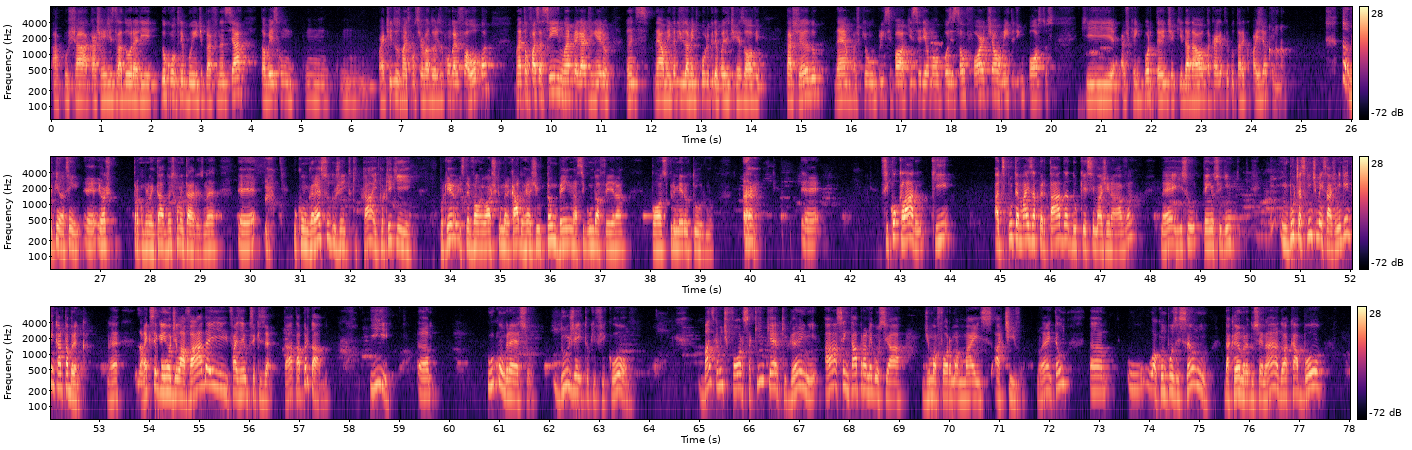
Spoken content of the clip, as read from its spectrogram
a, a puxar a caixa registradora ali do contribuinte para financiar, talvez com, com, com, partidos mais conservadores, o Congresso fala, opa, não é tão fácil assim, não é pegar dinheiro antes, né, aumentando o endividamento público e depois a gente resolve taxando, né? Acho que o principal aqui seria uma oposição forte ao aumento de impostos, que acho que é importante aqui, dada a alta carga tributária que o país já tem. Não, Vitinho, assim, é, eu acho, para complementar, dois comentários, né? É, o Congresso do jeito que está, e por que que, por que, Estevão, eu acho que o mercado reagiu tão bem na segunda-feira pós primeiro turno? É, ficou claro que a disputa é mais apertada do que se imaginava, né? Isso tem o seguinte, embute a seguinte mensagem: ninguém tem carta branca, né? Não é que você ganhou de lavada e faz aí o que você quiser, tá? Tá apertado. E um, o Congresso, do jeito que ficou, basicamente força quem quer que ganhe a sentar para negociar de uma forma mais ativa, não é? Então, um, a composição da Câmara, do Senado, acabou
